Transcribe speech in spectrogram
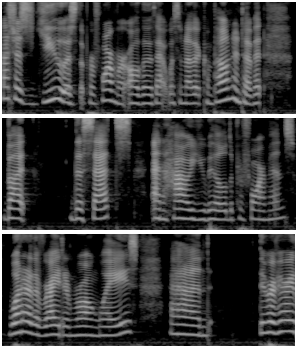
not just you as the performer, although that was another component of it, but the sets and how you build a performance. What are the right and wrong ways? And there were very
